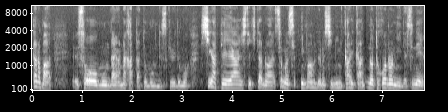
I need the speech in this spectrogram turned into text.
たらまあそう問題はなかったと思うんですけれども市が提案してきたのはその今までの市民会館のところにですね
